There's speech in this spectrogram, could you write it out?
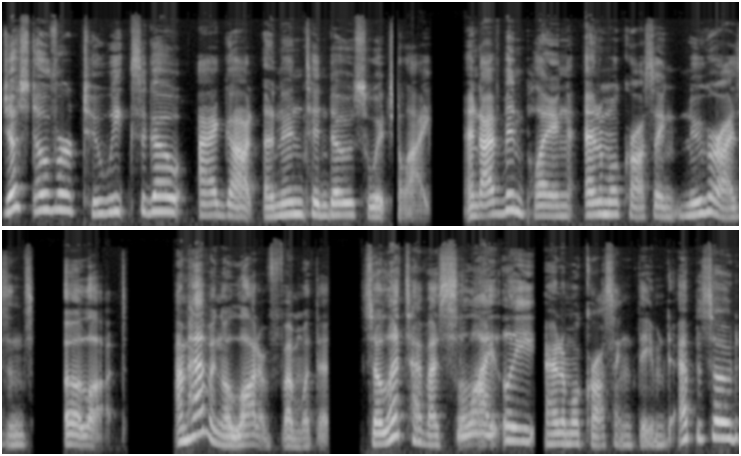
Just over two weeks ago, I got a Nintendo Switch Lite, and I've been playing Animal Crossing New Horizons a lot. I'm having a lot of fun with it, so let's have a slightly Animal Crossing themed episode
